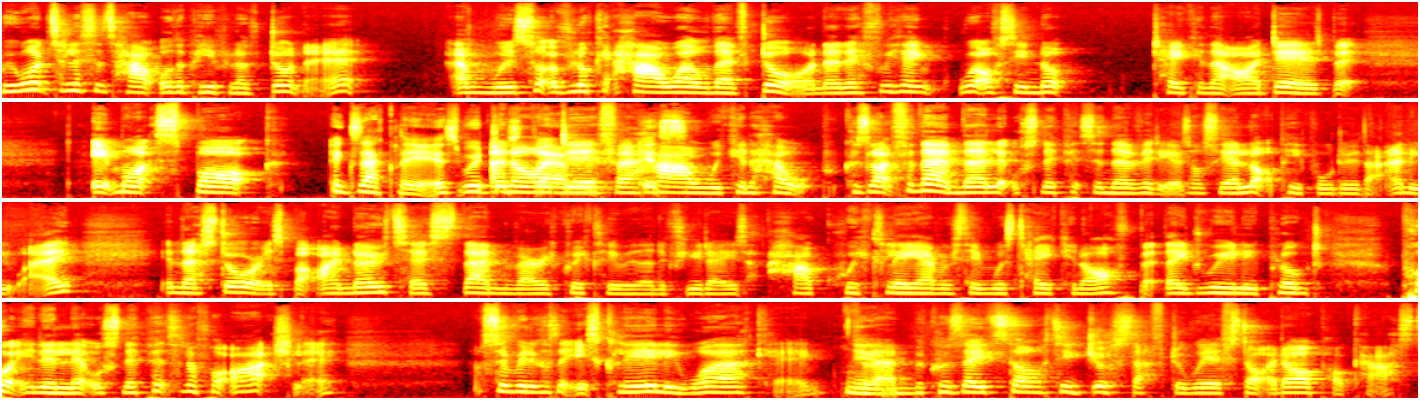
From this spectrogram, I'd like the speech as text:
we want to listen to how other people have done it, and we sort of look at how well they've done. And if we think we're obviously not taking their ideas, but it might spark Exactly. It's we're just an idea um, for how we can help. Because like for them, they're little snippets in their videos. Obviously, a lot of people do that anyway in their stories. But I noticed then very quickly within a few days how quickly everything was taken off. But they'd really plugged, putting in little snippets, and I thought, oh, actually, that's a really good thing. It's clearly working for Yeah. them because they'd started just after we've started our podcast,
